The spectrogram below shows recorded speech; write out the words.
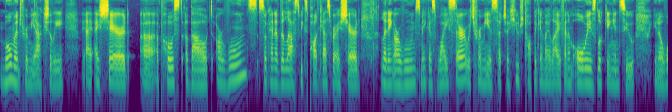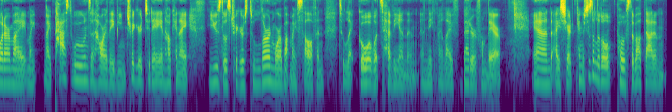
moment for me actually. I, I shared uh, a post about our wounds. So, kind of the last week's podcast where I shared letting our wounds make us wiser, which for me is such a huge topic in my life. And I'm always looking into, you know, what are my my my past wounds and how are they being triggered today, and how can I use those triggers to learn more about myself and to let go of what's heavy and and, and make my life better from there. And I shared kind of just a little post about that and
